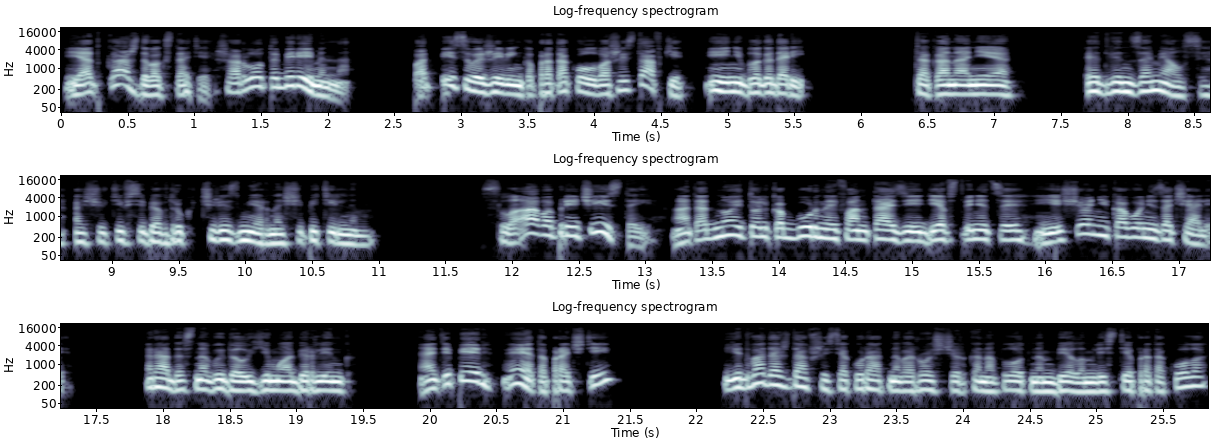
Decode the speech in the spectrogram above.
И от каждого, кстати, Шарлотта беременна. Подписывай живенько протокол вашей ставки и не благодари». «Так она не...» Эдвин замялся, ощутив себя вдруг чрезмерно щепетильным. «Слава пречистой! От одной только бурной фантазии девственницы еще никого не зачали!» Радостно выдал ему Аберлинг. «А теперь это прочти!» Едва дождавшись аккуратного росчерка на плотном белом листе протокола,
